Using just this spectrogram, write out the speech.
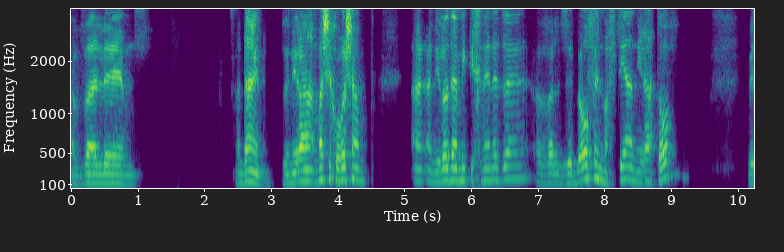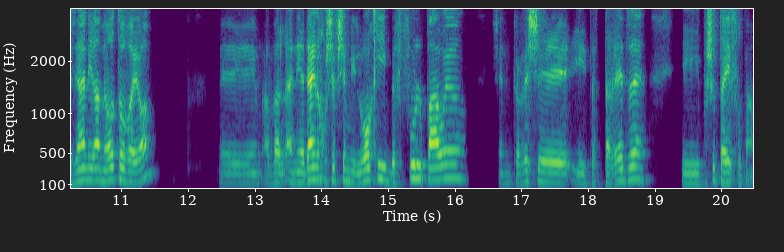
אבל עדיין, זה נראה, מה שקורה שם, אני לא יודע מי תכנן את זה, אבל זה באופן מפתיע נראה טוב, וזה היה נראה מאוד טוב היום, אבל אני עדיין חושב שמילווקי בפול פאוור, שאני מקווה שהיא תראה את זה, היא פשוט תעיף אותם.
